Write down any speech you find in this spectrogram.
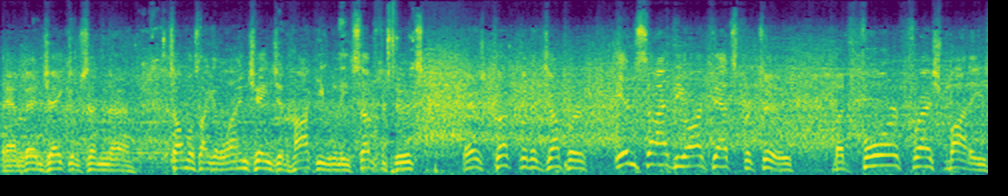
And Ben Jacobson, uh, it's almost like a line change in hockey when he substitutes. There's Koch with a jumper inside the arc. That's for two. But four fresh bodies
